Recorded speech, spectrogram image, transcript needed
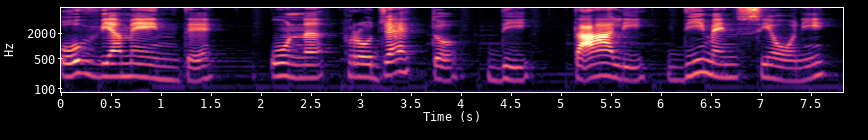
Ovviamente un progetto di tali dimensioni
